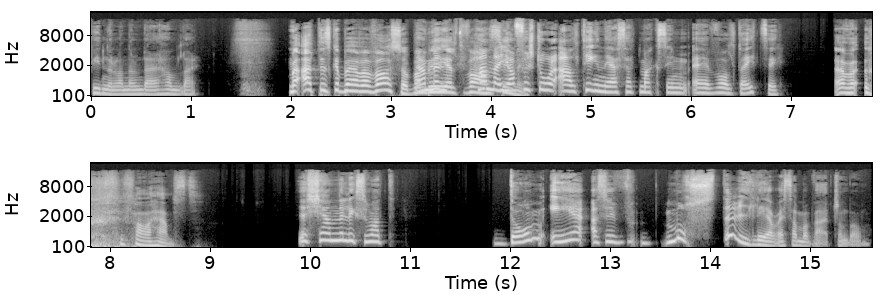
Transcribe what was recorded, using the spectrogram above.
Kvinnorna när de där handlar. Men att det ska behöva vara så, man ja, blir helt vansinnig. Hanna, jag förstår allting när jag sett Maxim eh, våldta Itzy. Ja, men, uh, fan vad hemskt. Jag känner liksom att de är... Alltså, måste vi leva i samma värld som dem?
